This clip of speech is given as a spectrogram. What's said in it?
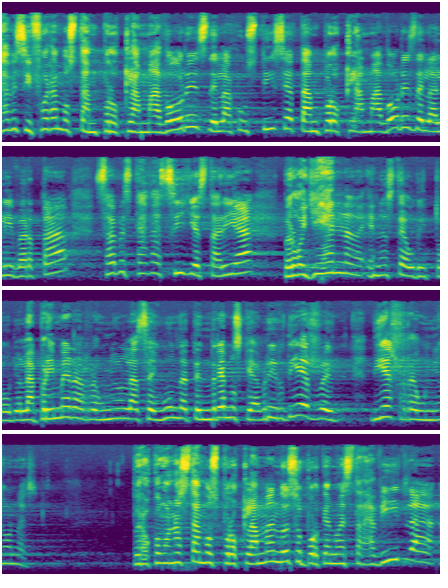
¿Sabes? Si fuéramos tan proclamadores de la justicia, tan proclamadores de la libertad, ¿sabes? Cada silla estaría, pero llena en este auditorio. La primera reunión, la segunda, tendremos que abrir diez reuniones. Pero como no estamos proclamando eso, porque nuestra vida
